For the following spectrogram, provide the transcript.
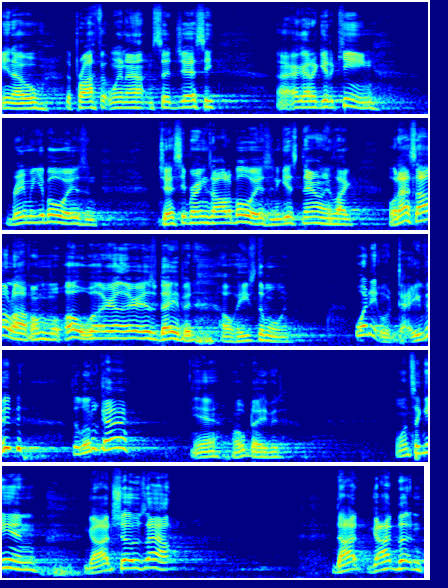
you know, the prophet went out and said, Jesse, I, got to get a king. Bring me your boys. And Jesse brings all the boys and he gets down and he's like, Well, that's all of them. Oh, well, there is David. Oh, he's the one. What? It, David? The little guy? Yeah, oh, David. Once again, God shows out. God, God doesn't,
